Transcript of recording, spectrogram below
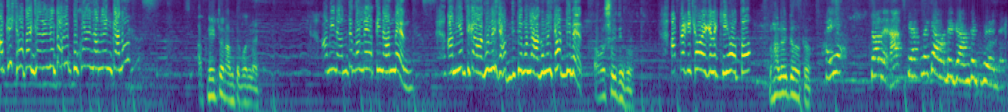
আপনি সাঁতার জানেন না তাহলে পুকুরে নামলেন কেন? আপনি তো নামতে বললেন। আমি নামতে বললে আপনি নামবেন। আমি আপনাকে আগুনে ঝাঁপ দিতে বললে আগুনে ঝাঁপ দিবেন। অবশ্যই দিব। হয়ে গেলে কি হতো? ভালোই তো হতো। ভাইয়া চলেন আজকে আপনাকে আমাদের গ্রামটা ঘুরে দেয়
